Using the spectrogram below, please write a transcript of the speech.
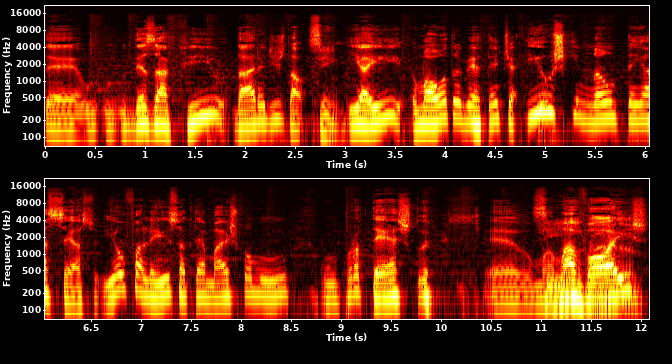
é, o, o desafio da área digital. Sim. E aí, uma outra vertente é, e os que não têm acesso? E eu falei isso até mais como um, um protesto, é, uma, Sim, uma voz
